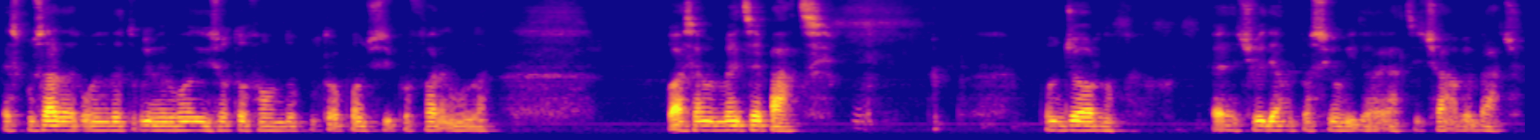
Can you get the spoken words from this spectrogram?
E scusate come ho detto prima il rumore di sottofondo, purtroppo non ci si può fare nulla, qua siamo in mezzo ai pazzi. Buongiorno. E ci vediamo al prossimo video ragazzi, ciao, vi abbraccio.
